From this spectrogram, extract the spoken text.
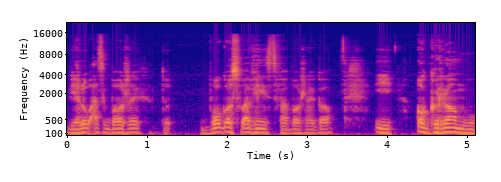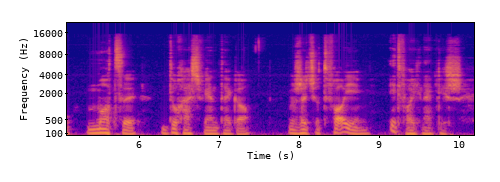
wielu łask Bożych, błogosławieństwa Bożego i ogromu mocy Ducha Świętego w życiu Twoim i Twoich najbliższych.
